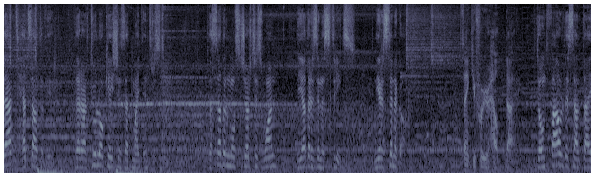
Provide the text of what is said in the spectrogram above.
that, head south of here. There are two locations that might interest you. The southernmost church is one, the other is in the streets, near a synagogue. Thank you for your help, Dai. Don't foul this, Altair.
